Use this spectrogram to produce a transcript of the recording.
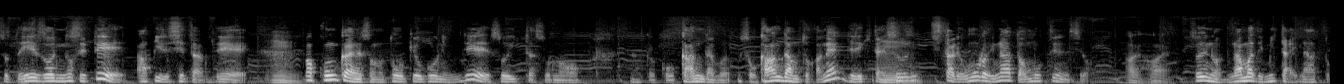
ちょっと映像に載せてアピールしてたんで、うん。まあ、今回のその東京五人で、そういったその、なんかこう、ガンダム、そう、ガンダムとかね、出てきたりする、うんしたりおもろいなとは思ってるんですよ。はいはい。そういうのを生で見たいなと。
